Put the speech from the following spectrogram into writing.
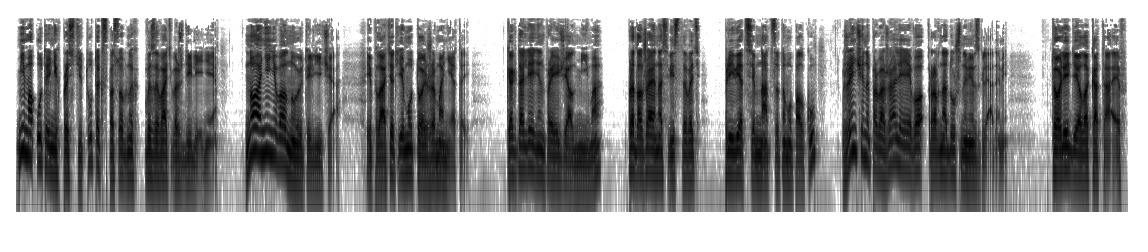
мимо утренних проституток, способных вызывать вожделение. Но они не волнуют Ильича и платят ему той же монетой. Когда Ленин проезжал мимо, продолжая насвистывать «Привет семнадцатому полку», женщины провожали его равнодушными взглядами. То ли дело Катаев.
